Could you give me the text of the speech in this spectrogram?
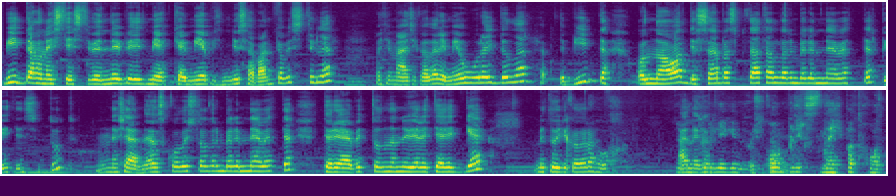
Бит дагы естественне перед меккеме бизне сабан кабыстылар. Математикалар эме урайдылар. Хәтта бит да оннавар деса баспытаталларын белемнәбәттер, бит институт. Начальная школа шталарын белемнәбәттер. Төрәбит тылынан үйрәтәргә методикалар хух. Аныгы Билеген комплексный подход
